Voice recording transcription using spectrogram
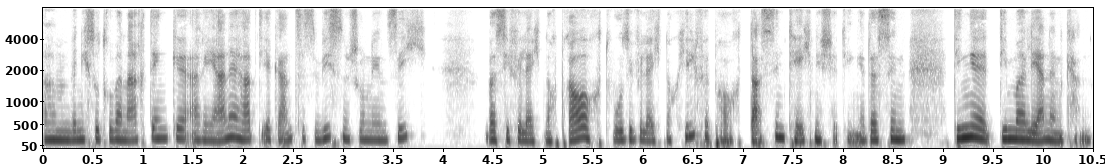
ähm, wenn ich so drüber nachdenke, Ariane hat ihr ganzes Wissen schon in sich was sie vielleicht noch braucht, wo sie vielleicht noch Hilfe braucht, das sind technische Dinge. Das sind Dinge, die man lernen kann.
